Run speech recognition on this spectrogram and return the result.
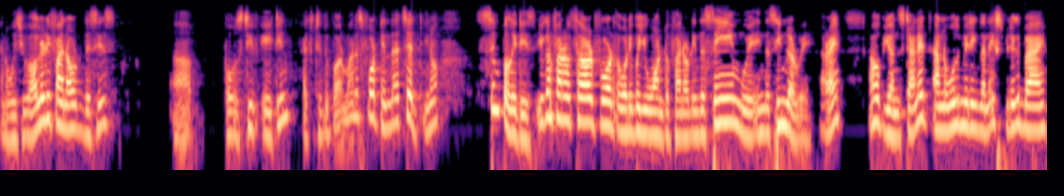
and which you already find out this is uh, positive 18 x to the power minus 14 that's it you know. Simple it is. You can find out third fourth whatever you want to find out in the same way in the similar way. All right? I hope you understand it. And we'll be meeting the next video. Goodbye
